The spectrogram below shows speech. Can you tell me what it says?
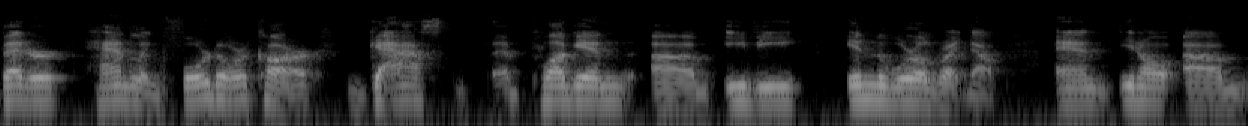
better handling four door car, gas, uh, plug in um, EV in the world right now. And, you know, um,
